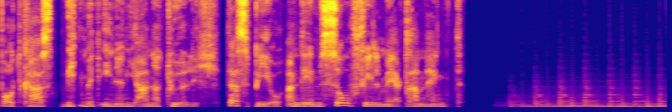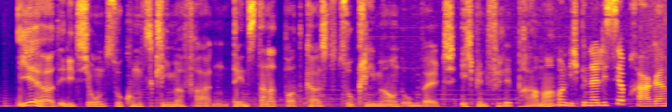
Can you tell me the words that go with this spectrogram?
Podcast widmet Ihnen ja natürlich das Bio, an dem so viel mehr dranhängt. Ihr hört Edition Zukunft Klimafragen, den Standard-Podcast zu Klima und Umwelt. Ich bin Philipp Bramer. Und ich bin Alicia Prager.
